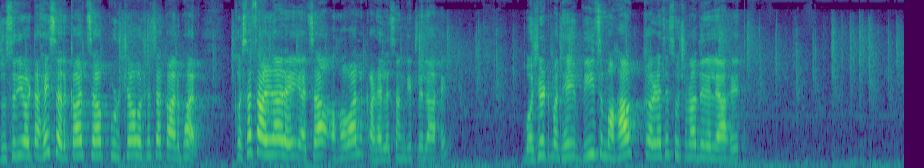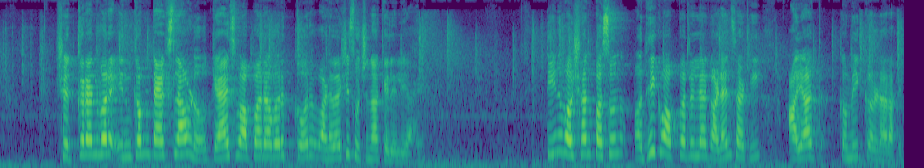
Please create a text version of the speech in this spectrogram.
दुसरी अट आहे सरकारचा पुढच्या वर्षाचा कारभार कसा चालणार आहे याचा अहवाल काढायला सांगितलेला आहे. बजेटमध्ये वीज महाग करण्याच्या सूचना दिलेल्या आहेत. शेतकऱ्यांवर इन्कम टॅक्स लावणं गॅस वापरावर कर वाढवायची सूचना केलेली आहे. तीन वर्षांपासून अधिक वापरलेल्या गाड्यांसाठी आयात कमी करणार आहेत.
